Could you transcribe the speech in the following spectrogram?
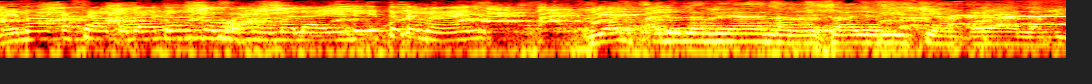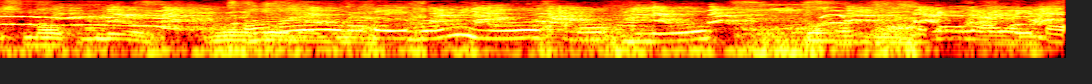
May mga kasama dati ito, mga Himalayan. Ito naman, Yan, ano lang yan, ah, Siamese yan, kaya lang smoke blue. oh, kakaiba niyo. Smoke blue. Magkano naman dito?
